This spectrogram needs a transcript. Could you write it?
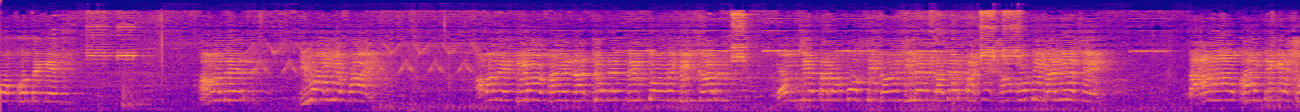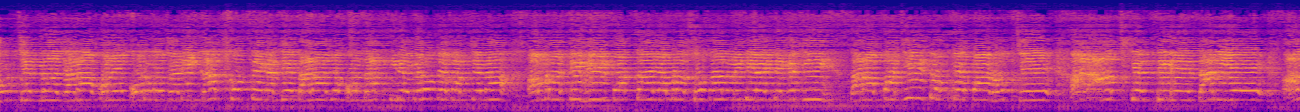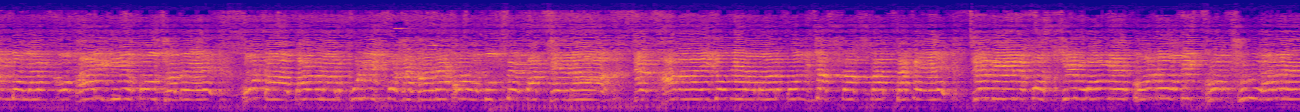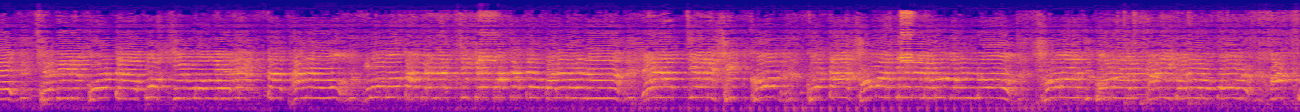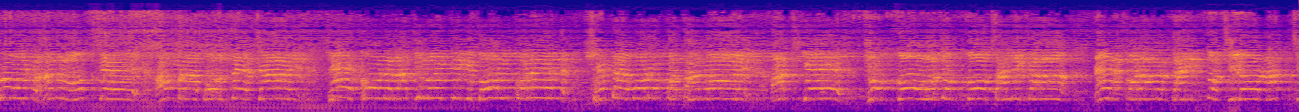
পক্ষ থেকে আমাদের ইউআইএফআই আমাদের ডিওএফআই এর রাজ্য নেতৃত্ব ওই ধিক্কার মঞ্চে তারা উপস্থিত হয়েছিলেন, তাদের পাশে সংহতি জানিয়েছে, তারা ওখান থেকে সরছেন না, যারা ওখানে কর্মচারী কাজ করতে গেছে, তারা যখন রাত্রিরে বেরোতে পারছে না, আমরা টিভির পর্দায়, আমরা সোশ্যাল মিডিয়ায় দেখেছি, তারা পাঁচিল টপকে পার হচ্ছে, আর আজকের দিনে দাঁড়িয়ে আন্দোলন কোথায় গিয়ে পৌঁছবে?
